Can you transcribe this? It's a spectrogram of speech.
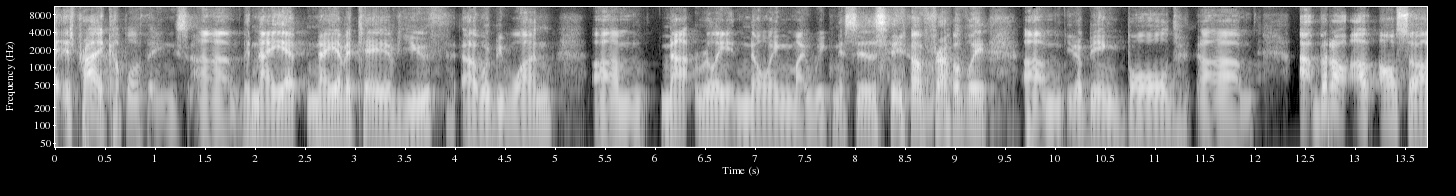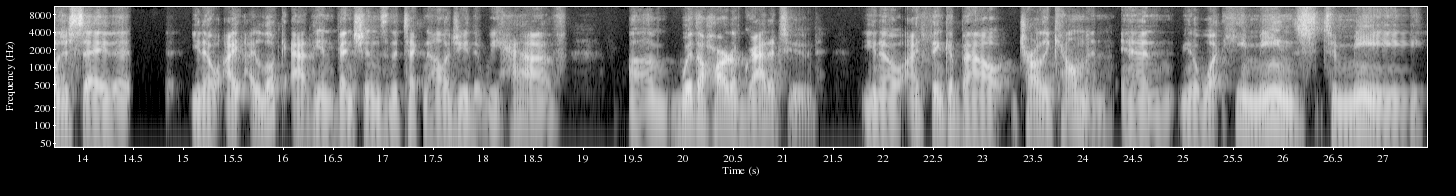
it's probably a couple of things um, the naive, naivete of youth uh, would be one um, not really knowing my weaknesses, you know, probably, um, you know, being bold. Um, uh, but I'll, I'll also, I'll just say that, you know, I, I, look at the inventions and the technology that we have um, with a heart of gratitude. You know, I think about Charlie Kelman and, you know, what he means to me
